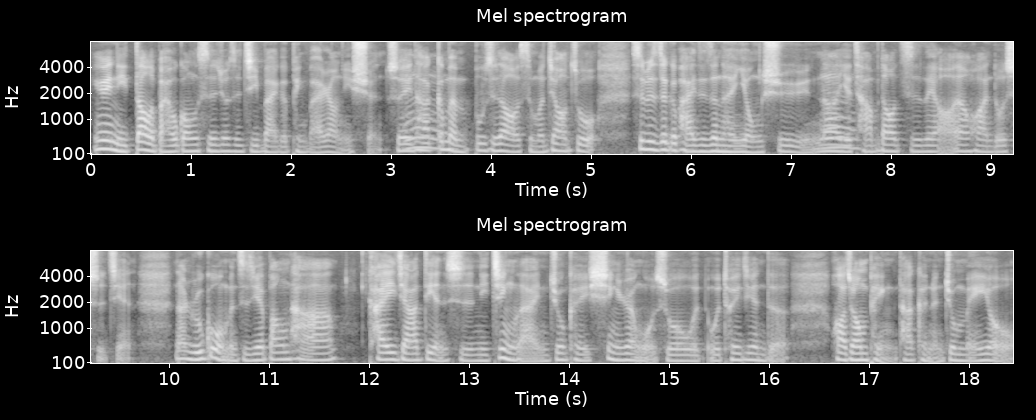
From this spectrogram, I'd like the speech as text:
因为你到了百货公司就是几百个品牌让你选，所以他根本不知道什么叫做是不是这个牌子真的很永续，那也查不到资料，要花很多时间。那如果我们直接帮他。开一家店是，你进来你就可以信任我说我我推荐的化妆品，它可能就没有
